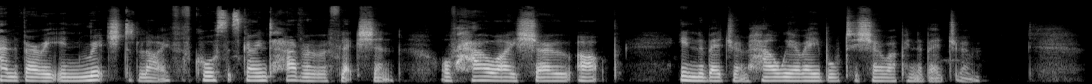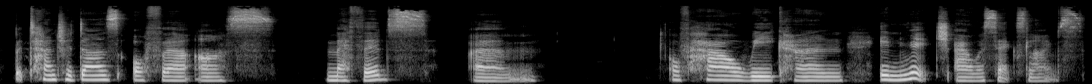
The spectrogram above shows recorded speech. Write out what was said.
and very enriched life, of course, it's going to have a reflection of how I show up in the bedroom, how we are able to show up in the bedroom. But Tantra does offer us methods um, of how we can enrich our sex lives.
